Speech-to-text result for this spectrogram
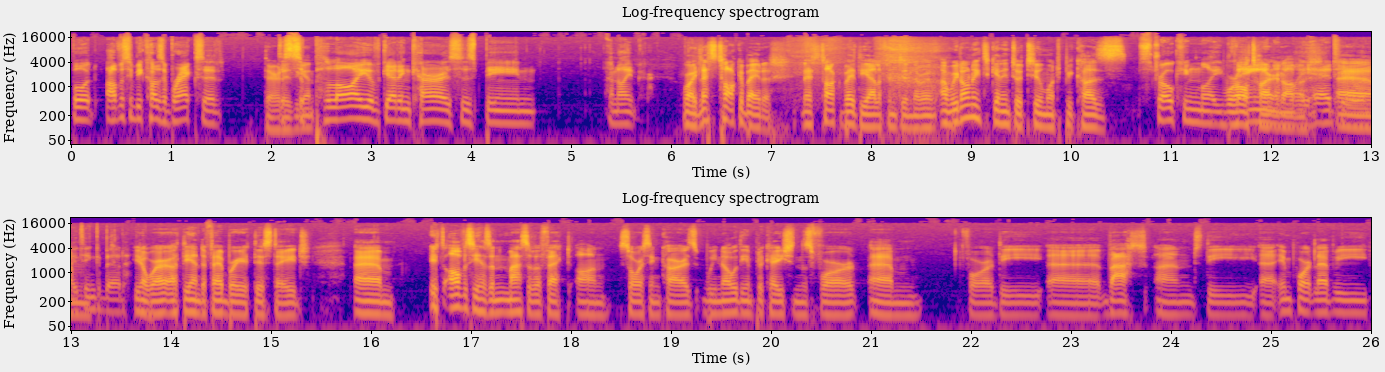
But obviously, because of Brexit, there it the is again. supply of getting cars has been a nightmare. Right, let's talk about it. Let's talk about the elephant in the room, and we don't need to get into it too much because Stroking my we're all tired of my it. head here when I Um, think about it. You know, we're at the end of February at this stage. Um, it obviously has a massive effect on sourcing cars. We know the implications for um, for the uh, VAT and the uh, import levy.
